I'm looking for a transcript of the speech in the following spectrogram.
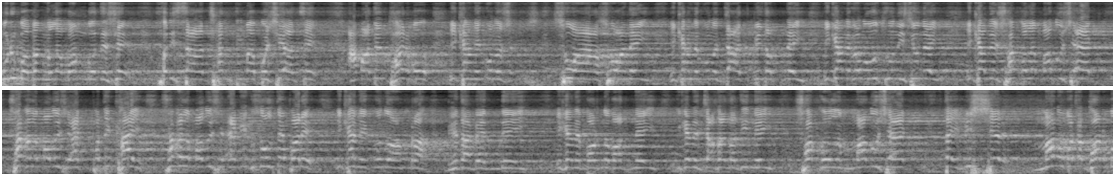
পূর্ব বাংলা বঙ্গদেশে হরিচাঁদ শান্তিমা বসে আছে। আমাদের ধর্ম, এখানে কোনো সোয়া সোয়া নেই, এখানে কোনো জাত বিজাত নেই, এখানে কোনো উঁচু নিচু নেই, এখানে সকল মানুষ এক, সকল মানুষ এক পথে খায়, সকল মানুষ এক এক চলতে পারে। এখানে কোনো আমরা ভেদাভেদ নেই, এখানে বর্ণবাদ নেই, এখানে জাতাজাতি নেই, সকল মানুষ এক। তাই বিশ্বের মানবতা ধর্ম,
